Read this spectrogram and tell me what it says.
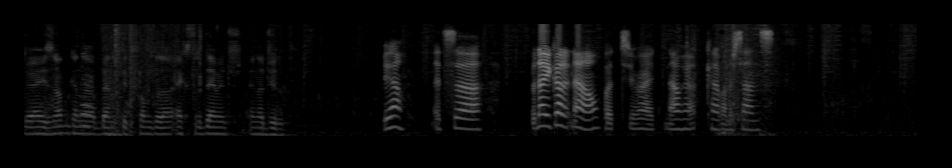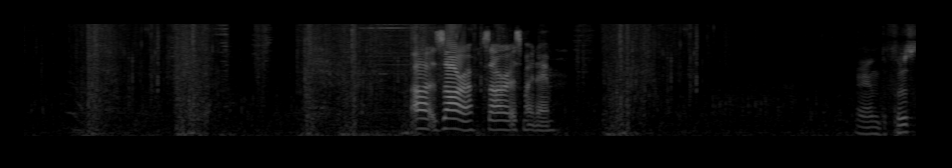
yeah, he's not gonna benefit from the extra damage and agility. Yeah, it's uh, but now you got it now. But you're right. Now he kind of understands. Uh, Zara. Zara is my name. And the first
